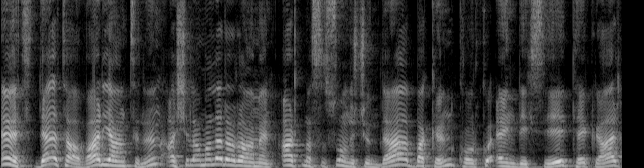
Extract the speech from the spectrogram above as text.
Evet delta varyantının aşılamalara rağmen artması sonucunda bakın korku endeksi tekrar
